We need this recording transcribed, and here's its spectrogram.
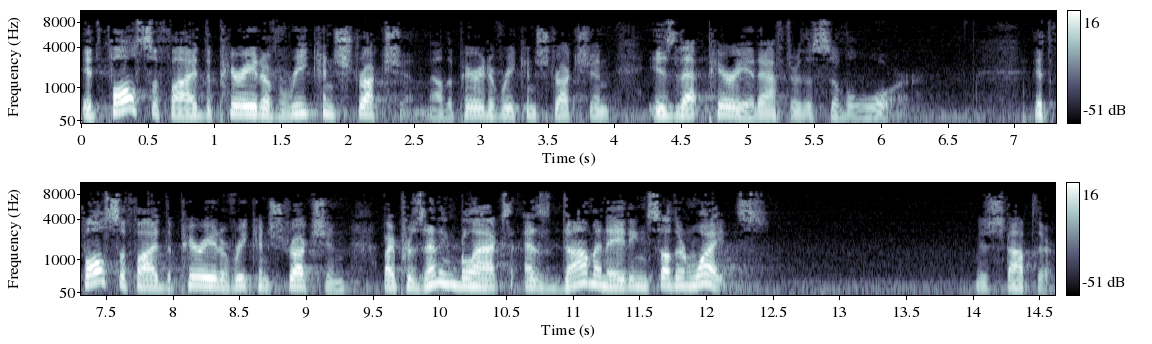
It falsified the period of Reconstruction. Now, the period of Reconstruction is that period after the Civil War. It falsified the period of Reconstruction by presenting blacks as dominating Southern whites. Let me just stop there.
